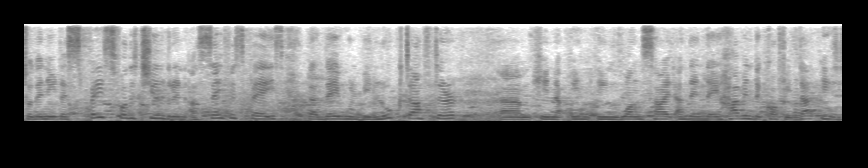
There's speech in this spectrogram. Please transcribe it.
So they need a space for the children, a safe space that they will be looked after um, in, in in one side, and then they having the coffee. That is,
